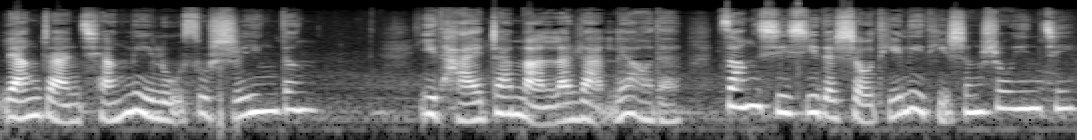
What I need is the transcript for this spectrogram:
两盏强力卤素石英灯，一台沾满了染料的脏兮兮的手提立体声收音机。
